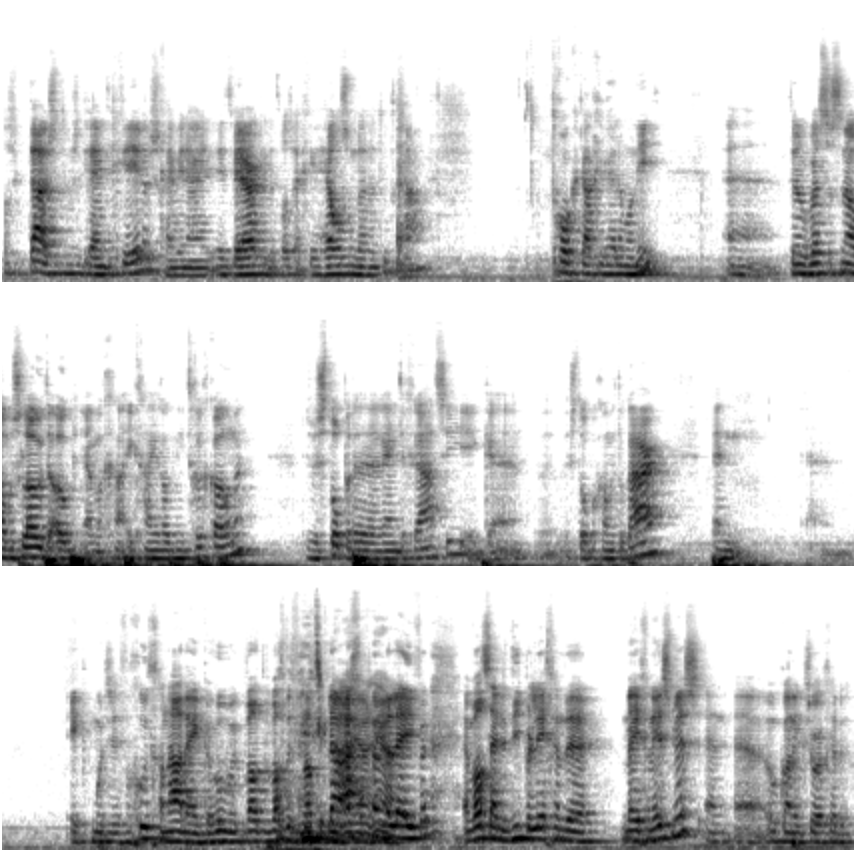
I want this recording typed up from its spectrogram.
was ik thuis en toen moest ik reintegreren. Dus ik ging weer naar het werk en dat was echt hels om daar naartoe te gaan. Trok ik eigenlijk helemaal niet. Eh, toen heb ik best wel snel besloten ook, ja, we gaan, ik ga hier ook niet terugkomen. Dus we stoppen de reintegratie. Ik, eh, stoppen gewoon met elkaar. En eh, ik moet eens even goed gaan nadenken hoe, wat, wat, wat Wat ik nou eigenlijk ja, mijn leven. En wat zijn de dieperliggende mechanismes? En eh, hoe kan ik zorgen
